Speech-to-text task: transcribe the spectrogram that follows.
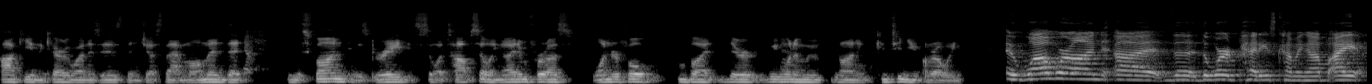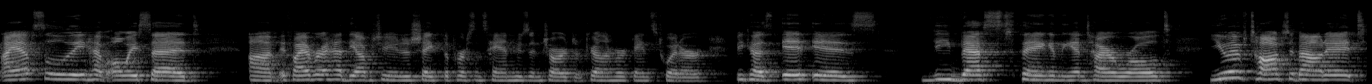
hockey in the Carolinas is than just that moment. That yep. it was fun, it was great. It's still a top selling item for us. Wonderful, but there we want to move on and continue growing. While we're on uh, the the word petty's coming up, I I absolutely have always said um, if I ever had the opportunity to shake the person's hand who's in charge of Carolina Hurricanes Twitter, because it is the best thing in the entire world. You have talked about it.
